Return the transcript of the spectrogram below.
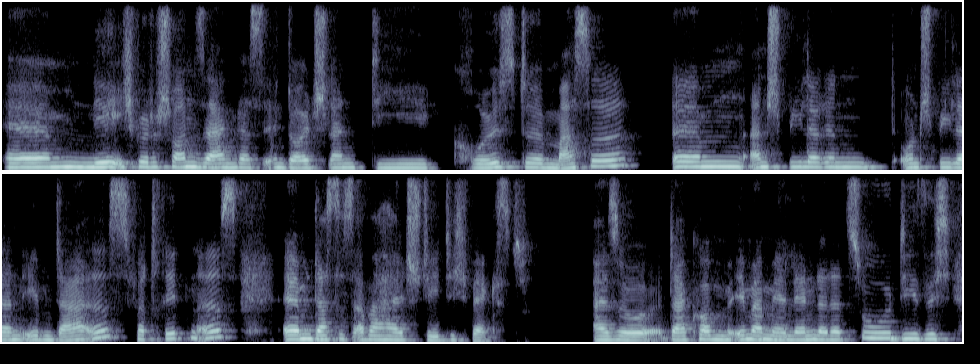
Ähm, nee, ich würde schon sagen, dass in Deutschland die größte Masse ähm, an Spielerinnen und Spielern eben da ist, vertreten ist, ähm, dass es aber halt stetig wächst. Also da kommen immer mehr Länder dazu, die sich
